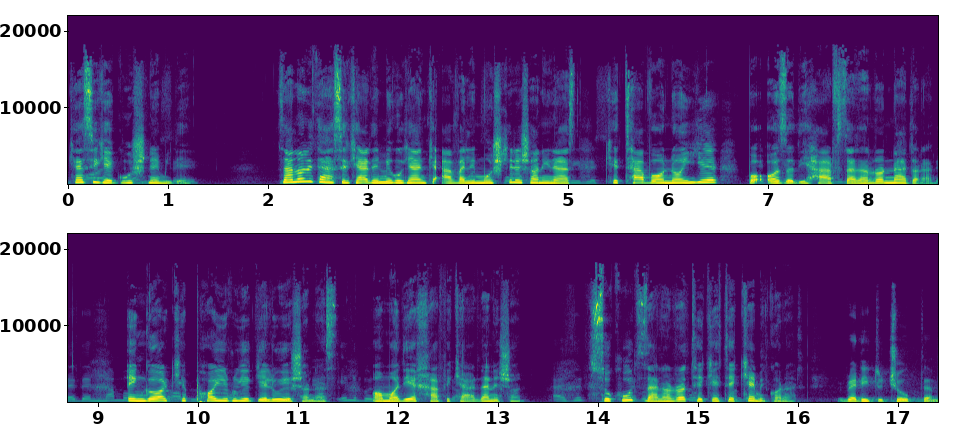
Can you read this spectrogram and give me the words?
کسی که گوش نمیده. زنان تحصیل کرده می‌گویند که اولین مشکلشان این است که توانایی با آزادی حرف زدن را ندارند. انگار که پای روی گلویشان است. آماده خفه کردنشان. سکوت زنان را تکه تکه می کند. ready to choke them.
